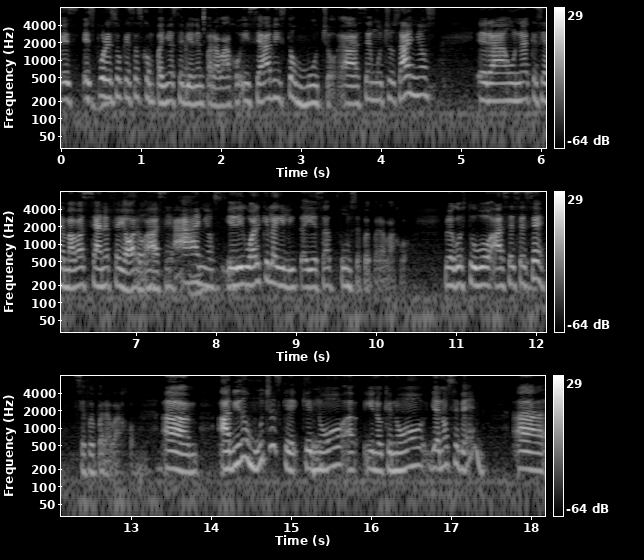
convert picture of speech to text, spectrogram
es, es por eso que esas compañías se vienen para abajo y se ha visto mucho. Hace muchos años era una que se llamaba Santa Fe Auto, hace años, y era igual que la aguilita y esa, pum, se fue para abajo. Luego estuvo ACCC, se fue para abajo ha habido muchas que, que no, ah, you know, que no, ya no se ven. Uh,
